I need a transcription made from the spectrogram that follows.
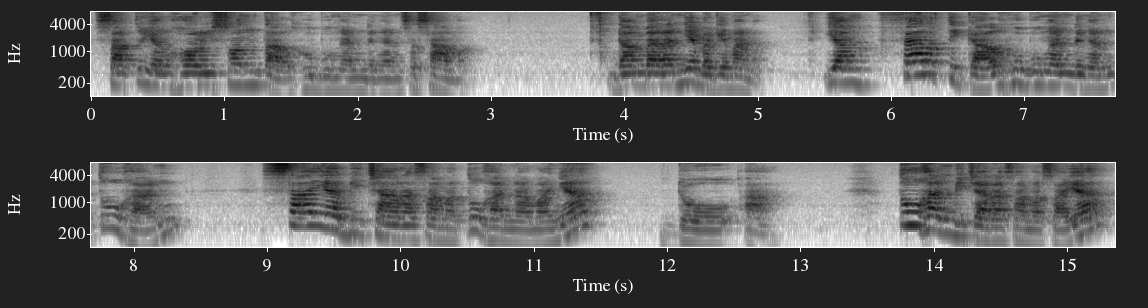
satu yang horizontal hubungan dengan sesama. Gambarannya bagaimana? Yang vertikal hubungan dengan Tuhan, saya bicara sama Tuhan namanya doa. Tuhan bicara sama saya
